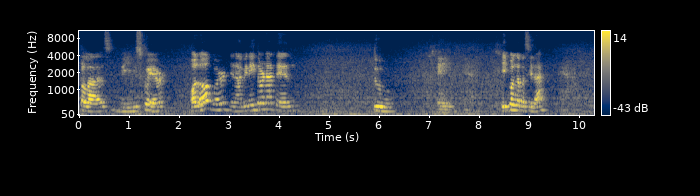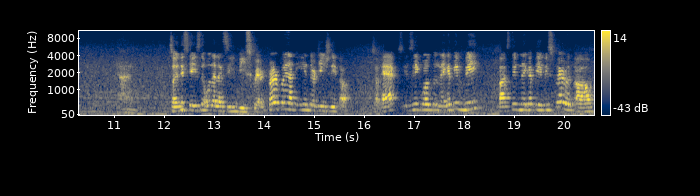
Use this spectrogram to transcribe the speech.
plus b square all over, denominator natin, 2a. Equal na ba sila? Yan. So, in this case, nauna lang si b squared. Pero pwede natin i-interchange dito. So, x is equal to negative b, positive negative is square root of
